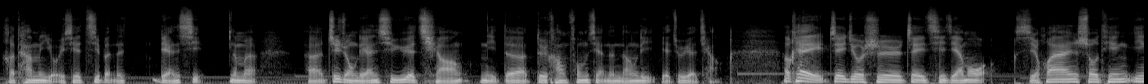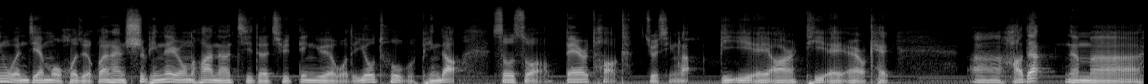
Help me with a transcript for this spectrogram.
和他们有一些基本的联系。那么，呃，这种联系越强，你的对抗风险的能力也就越强。OK，这就是这一期节目。喜欢收听英文节目或者观看视频内容的话呢，记得去订阅我的 YouTube 频道，搜索 Bear Talk 就行了，B E A R T A L K。啊，好的，那么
